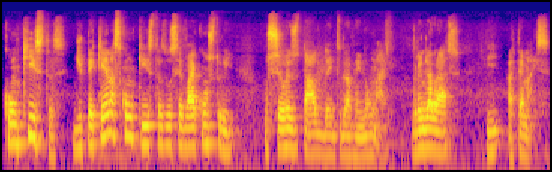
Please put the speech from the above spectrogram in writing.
Conquistas, de pequenas conquistas você vai construir o seu resultado dentro da venda online. Grande abraço e até mais.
